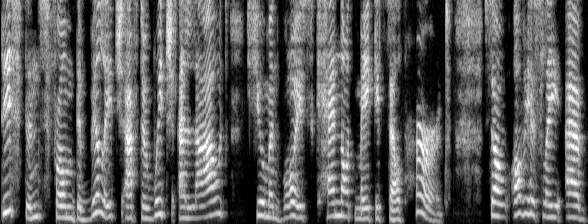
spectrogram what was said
distance from the village after which a loud human voice cannot make itself heard. So obviously, um,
